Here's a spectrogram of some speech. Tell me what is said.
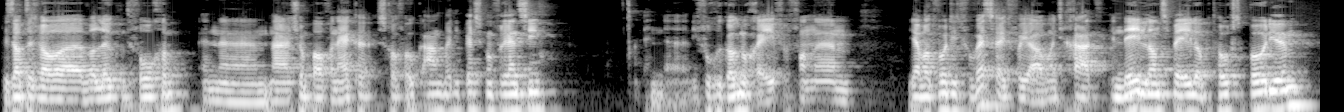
Dus dat is wel, wel leuk om te volgen. En nou, Jean-Paul van Hekken schoof ook aan bij die persconferentie. En uh, die vroeg ik ook nog even van, um, ja, wat wordt dit voor wedstrijd voor jou? Want je gaat in Nederland spelen op het hoogste podium.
